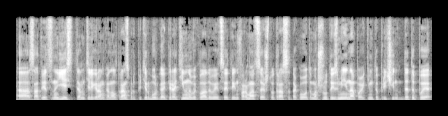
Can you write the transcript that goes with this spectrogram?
А, Соответственно, есть там телеграм-канал «Транспорт Петербурга». Оперативно выкладывается эта информация, что трасса такого-то маршрута изменена по каким-то причинам. ДТП,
